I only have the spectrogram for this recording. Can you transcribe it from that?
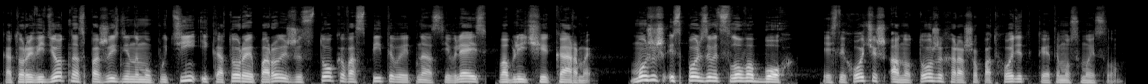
который ведет нас по жизненному пути и которое порой жестоко воспитывает нас, являясь в обличии кармы. Можешь использовать слово «бог», если хочешь, оно тоже хорошо подходит к этому смыслу.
